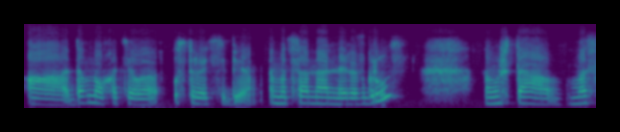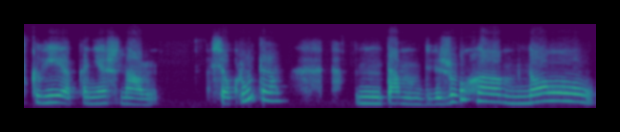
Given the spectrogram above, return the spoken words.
а, давно хотела устроить себе эмоциональный разгруз, потому что в Москве, конечно, все круто, там движуха, но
